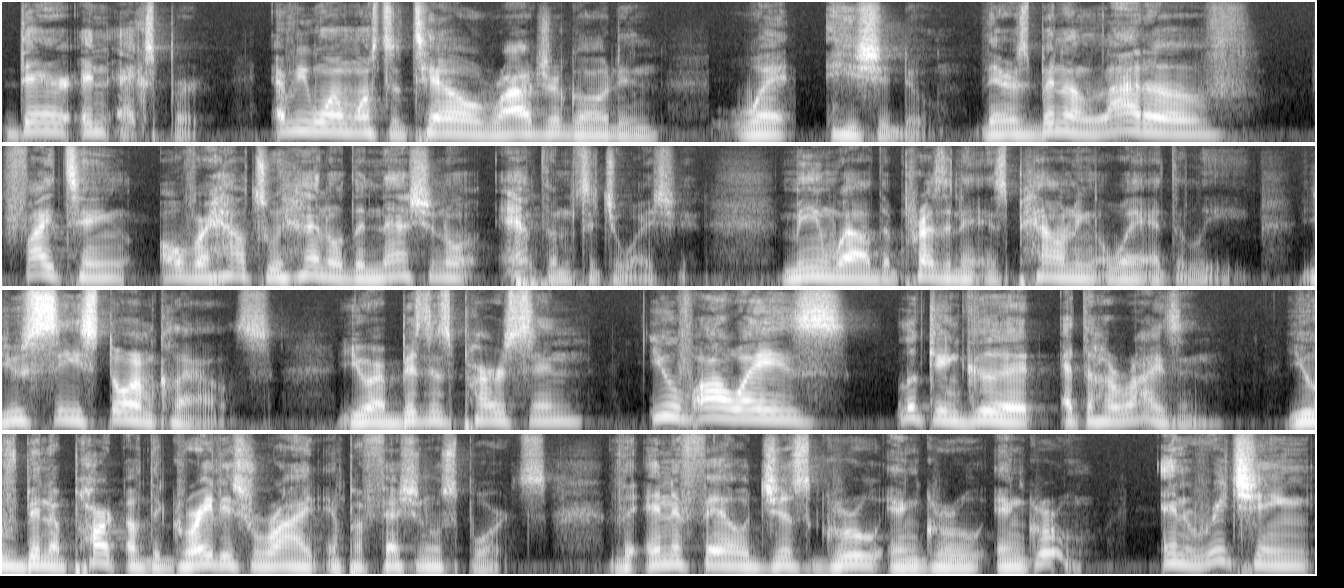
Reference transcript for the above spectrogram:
they're an expert. Everyone wants to tell Roger Goodell what he should do. There's been a lot of fighting over how to handle the national anthem situation. Meanwhile, the president is pounding away at the league. You see storm clouds. You're a business person. You've always looking good at the horizon. You've been a part of the greatest ride in professional sports. The NFL just grew and grew and grew, enriching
